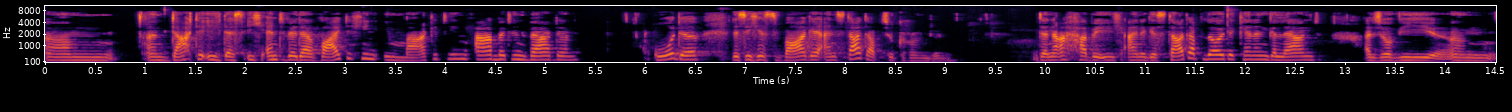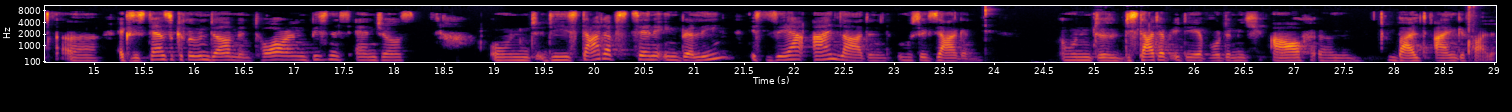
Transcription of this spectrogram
ähm, dachte ich, dass ich entweder weiterhin im Marketing arbeiten werde oder dass ich es wage, ein Startup zu gründen. Danach habe ich einige Startup-Leute kennengelernt, also wie ähm, äh, Existenzgründer, Mentoren, Business Angels. Und die Startup-Szene in Berlin ist sehr einladend, muss ich sagen. Und äh, die Startup-Idee wurde mich auch ähm, bald eingefallen.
